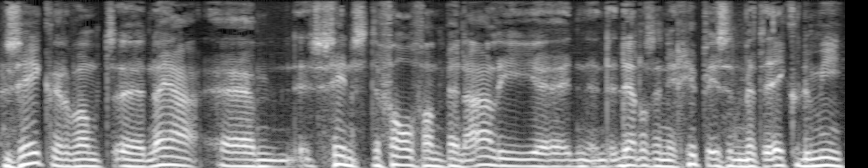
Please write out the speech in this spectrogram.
Zeker, want uh, nou ja, uh, sinds de val van Ben Ali, uh, net als in Egypte... is het met de economie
